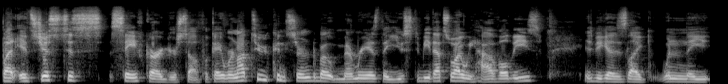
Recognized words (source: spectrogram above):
But it's just to safeguard yourself, okay? We're not too concerned about memory as they used to be. That's why we have all these, is because, like, when they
